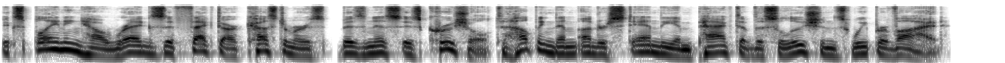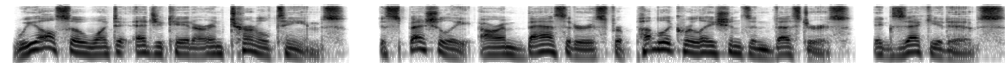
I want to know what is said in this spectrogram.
Explaining how regs affect our customers' business is crucial to helping them understand the impact of the solutions we provide. We also want to educate our internal teams, especially our ambassadors for public relations investors, executives,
